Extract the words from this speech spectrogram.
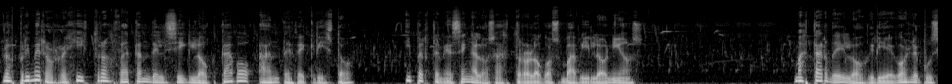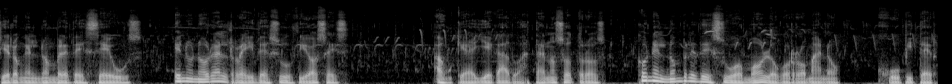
Los primeros registros datan del siglo VIII a.C. y pertenecen a los astrólogos babilonios. Más tarde los griegos le pusieron el nombre de Zeus, en honor al rey de sus dioses, aunque ha llegado hasta nosotros con el nombre de su homólogo romano, Júpiter.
